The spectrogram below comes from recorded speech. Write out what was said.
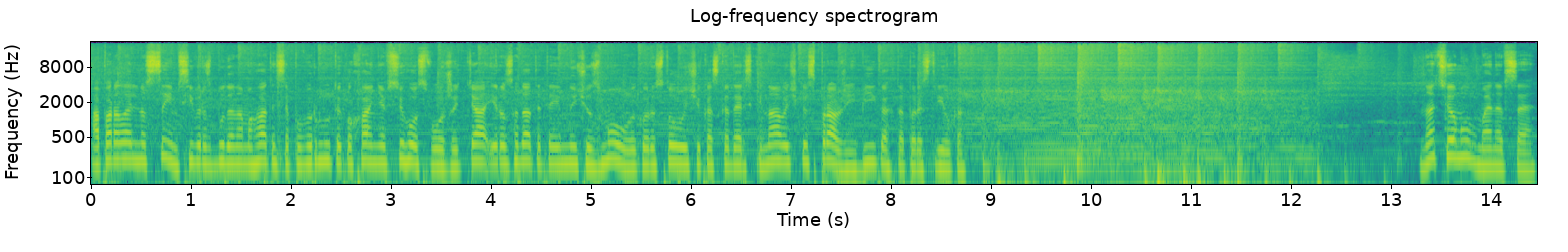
А паралельно з цим Сіверс буде намагатися повернути кохання всього свого життя і розгадати таємничу змову, використовуючи каскадерські навички в справжніх бійках та перестрілках. На цьому в мене все.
